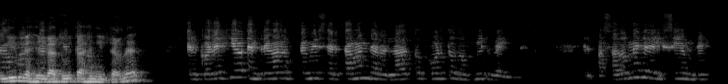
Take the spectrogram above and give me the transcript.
libres y gratuitas en Internet. El colegio entrega los premios certamen de relato corto 2020. El pasado mes de diciembre,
